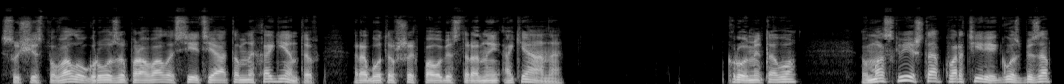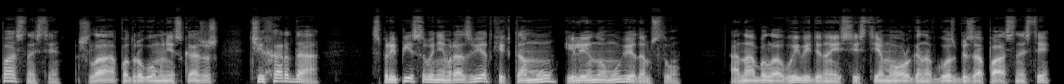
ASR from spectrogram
Существовала угроза провала сети атомных агентов, работавших по обе стороны океана. Кроме того, в Москве штаб-квартире госбезопасности шла, по-другому не скажешь, чехарда с приписыванием разведки к тому или иному ведомству. Она была выведена из системы органов госбезопасности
